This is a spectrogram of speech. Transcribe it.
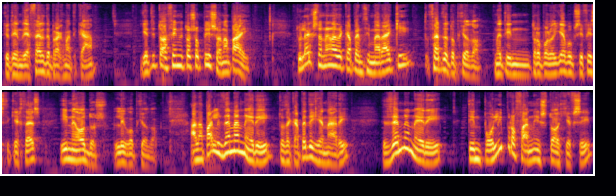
και ότι ενδιαφέρεται πραγματικά, γιατί το αφήνει τόσο πίσω να πάει. Τουλάχιστον ένα δεκαπενθημεράκι φέρτε το πιο εδώ. Με την τροπολογία που ψηφίστηκε χθες είναι όντως λίγο πιο εδώ. Αλλά πάλι δεν αναιρεί το 15 Γενάρη, δεν αναιρεί την πολύ προφανή στόχευση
